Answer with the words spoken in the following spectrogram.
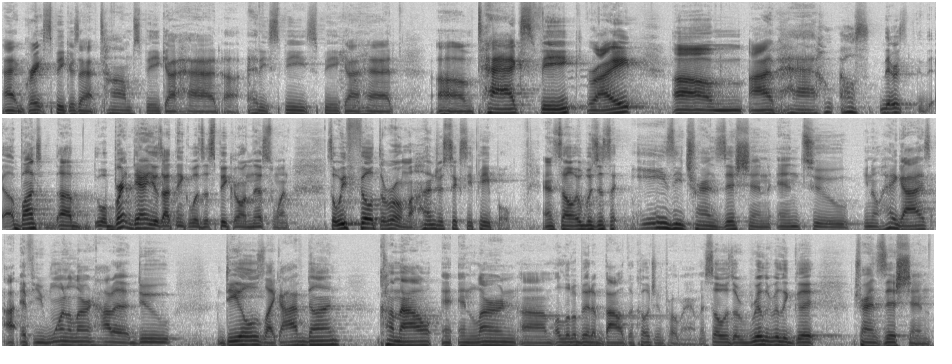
I had great speakers. I had Tom speak. I had uh, Eddie Speed speak. I had um, Tag speak, right? Um, I've had, who else? There's a bunch, uh, well, Brent Daniels, I think, was a speaker on this one. So we filled the room, 160 people. And so it was just an easy transition into, you know, hey guys, if you want to learn how to do deals like I've done, come out and, and learn um, a little bit about the coaching program. And so it was a really, really good transition.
